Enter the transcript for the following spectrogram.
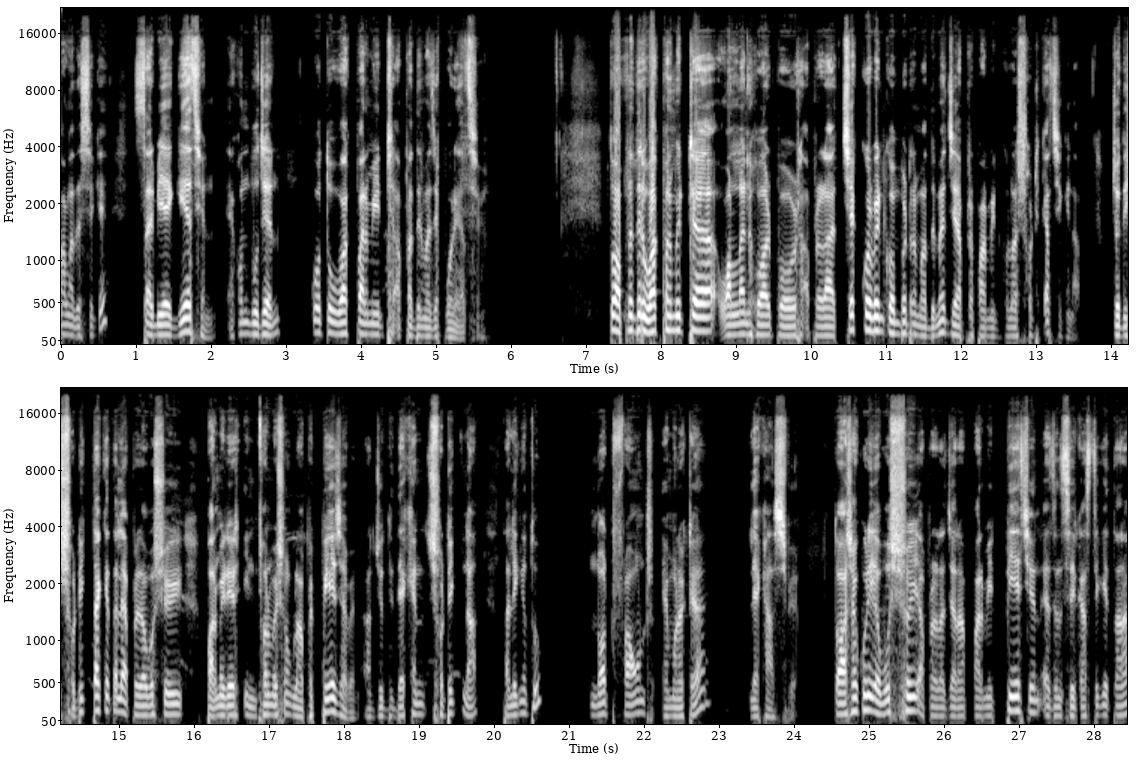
বাংলাদেশ থেকে সার্বিয়ায় গিয়েছেন। এখন বুঝেন কত ওয়ার্ক পারমিট আপনাদের মাঝে পড়ে আছে। তো আপনাদের ওয়ার্ক পারমিটটা অনলাইন হওয়ার পর আপনারা চেক করবেন কম্পিউটার মাধ্যমে যে আপনার পারমিটগুলো সঠিক আছে কিনা। যদি সঠিক থাকে তাহলে আপনারা অবশ্যই পারমিটের ইনফরমেশনগুলো আপনি পেয়ে যাবেন। আর যদি দেখেন সঠিক না, তাহলে কিন্তু নট ফাউন্ড এমন একটা লেখা আসবে। তো আশা করি অবশ্যই আপনারা যারা পারমিট পেয়েছেন এজেন্সির কাছ থেকে, তারা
